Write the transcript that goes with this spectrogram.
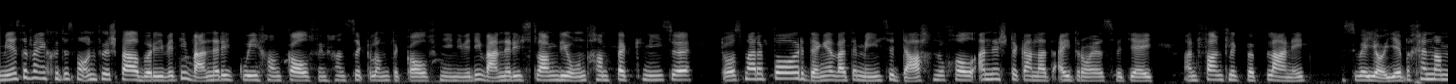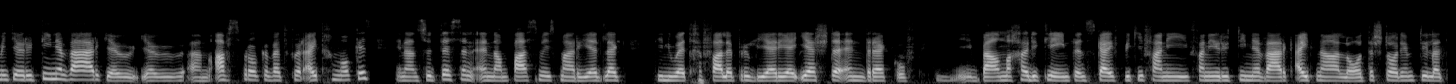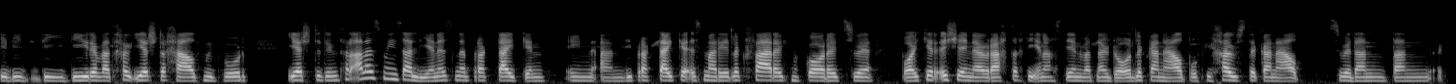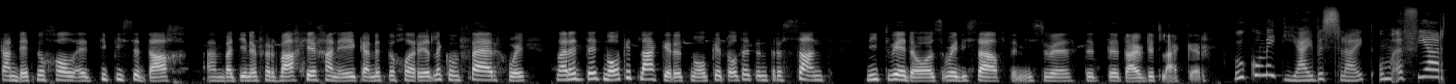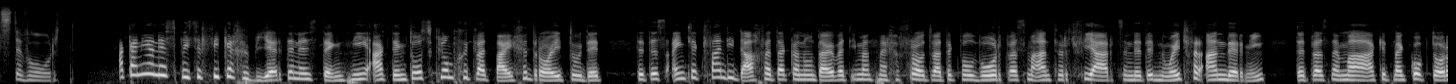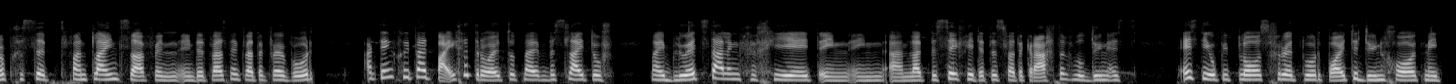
meeste van die goed is maar onvoorspelbaar. Jy weet nie wanneer die koei gaan kalf en gaan sukkel om te kalf nie en jy weet nie wanneer die slang die hond gaan pik nie. So daar's maar 'n paar dinge wat 'n mens se dag nogal anders te kan laat uitdraai as wat jy aanvanklik beplan het. So ja, jy begin maar met jou roetinewerk, jou jou ehm um, afsprake wat vooruitgemaak is en dan so tussenin dan pas mens maar redelik die noodgevalle probeer jy eerste indruk of bel maar gou die kliënt en skuif bietjie van die van die roetinewerk uit na 'n later stadium toe dat jy die die diere wat gou eerste gehelp moet word eerste doen vir alles mense alleen is in 'n praktyk en en ehm um, die praktyke is maar redelik ver uit mekaar uit so baie keer is jy nou regtig die enigste een wat nou dadelik kan help of die gouste kan help So dan dan kan dit nogal 'n tipiese dag um, wat jy nou verwag jy gaan hê, kan dit nogal redelik omvergooi, maar dit dit maak dit lekker, dit maak dit altyd interessant. Nie twee dae is ooit dieselfde nie, so dit dit hou dit lekker. Hoekom het jy besluit om 'n veearts te word? Ek kan nie aan 'n spesifieke gebeurtenis dink nie. Ek dink dit is klomp goed wat bygedra het tot dit. Dit is eintlik van die dag wat ek kan onthou wat iemand my gevra het wat ek wil word, was my antwoord veearts en dit het nooit verander nie dit was nou maar ek het my kop daarop gesit van kleins af en en dit was net wat ek wou word. Ek dink goed wat bygedra het tot my besluit of my blootstelling gegee het en en um, laat besef het dit is wat ek regtig wil doen is is die op die plaas groot word baie te doen gehad met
